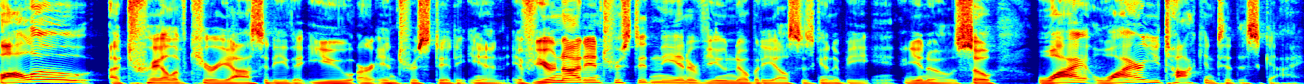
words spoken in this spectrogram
follow a trail of curiosity that you are interested in. If you're not interested in the interview, nobody else is going to be, you know. So why why are you talking to this guy?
